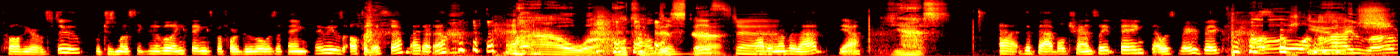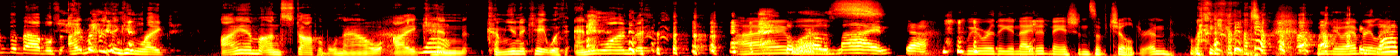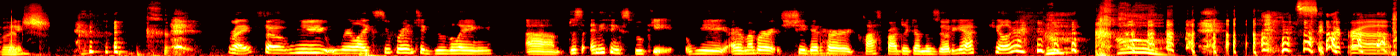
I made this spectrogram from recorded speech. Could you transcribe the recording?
twelve-year-olds do, which is mostly googling things before Google was a thing. Maybe it was AltaVista. I don't know. Wow. Alta, Alta Vista. Vista. I remember that. Yeah. Yes. Uh, the Babel translate thing that was very big for us. Oh, I loved the Babel. I remember thinking like, I am unstoppable now. I can communicate with anyone. I the was world is mine. Yeah. we were the United Nations of children. We, could, we knew every Exactly. language. right. So we were like super into googling um, just anything spooky. We I remember she did her class project on the Zodiac killer. oh, Sarah,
